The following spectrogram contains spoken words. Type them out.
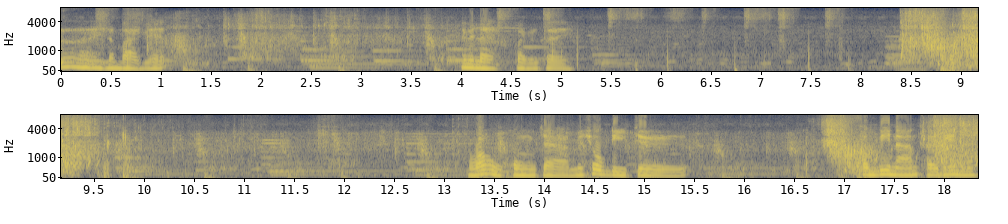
เอ้ยลำบากอีกแล้วไม่เป็นไร ปล่อยมันไป ผมว่าผมคงจะไม่โชคดีเจอ ซอมบี้น้ำไทเดนนะ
